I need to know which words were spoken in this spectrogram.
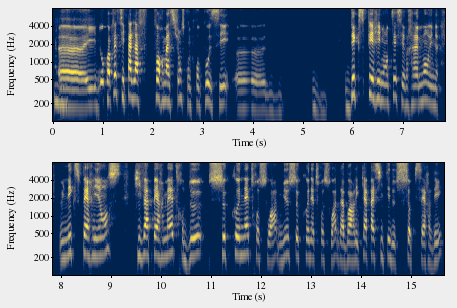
Mmh et donc, en fait, ce n'est pas de la formation, ce qu'on propose, c'est d'expérimenter. C'est vraiment une, une expérience qui va permettre de se connaître soi, mieux se connaître soi, d'avoir les capacités de s'observer,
